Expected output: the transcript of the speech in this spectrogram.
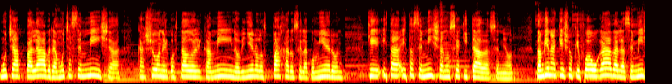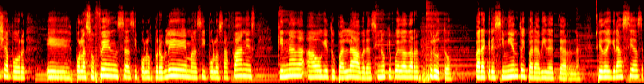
mucha palabra, mucha semilla cayó en el costado del camino, vinieron los pájaros, se la comieron, que esta, esta semilla no sea quitada, Señor. También aquellos que fue ahogada la semilla por, eh, por las ofensas y por los problemas y por los afanes, que nada ahogue tu palabra, sino que pueda dar fruto para crecimiento y para vida eterna. Te doy gracias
